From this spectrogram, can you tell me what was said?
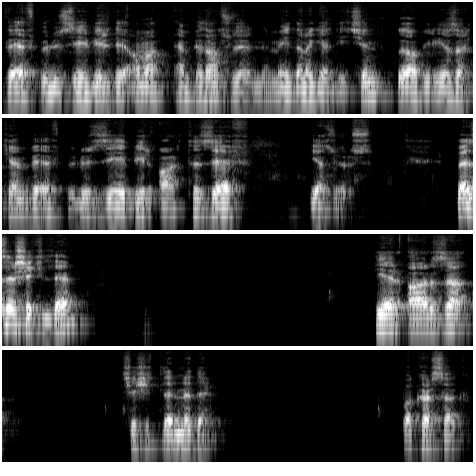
VF bölü Z1'di ama empedans üzerinde meydana geldiği için IA1'i yazarken VF bölü Z1 artı ZF yazıyoruz. Benzer şekilde Diğer arıza çeşitlerine de bakarsak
